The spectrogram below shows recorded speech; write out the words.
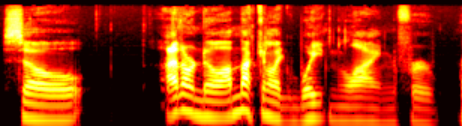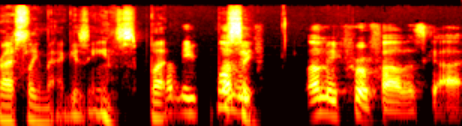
So I don't know. I'm not going to like wait in line for wrestling magazines, but Let me we'll let see. me let me profile this guy.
